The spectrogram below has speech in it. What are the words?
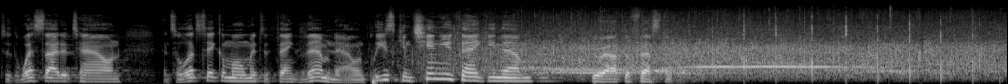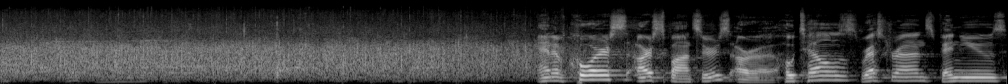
to the west side of town. And so let's take a moment to thank them now, and please continue thanking them throughout the festival. And of course, our sponsors are uh, hotels, restaurants, venues,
